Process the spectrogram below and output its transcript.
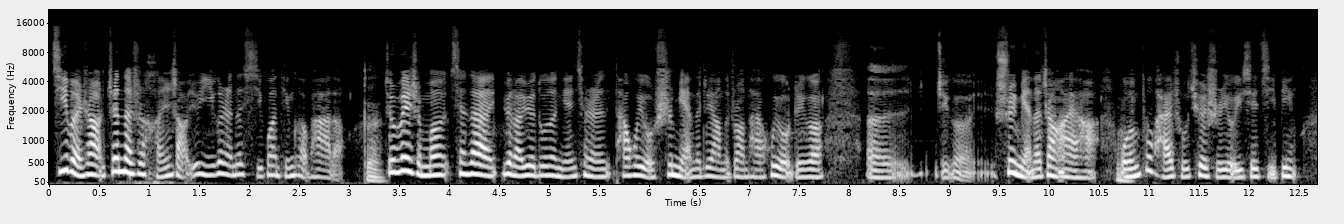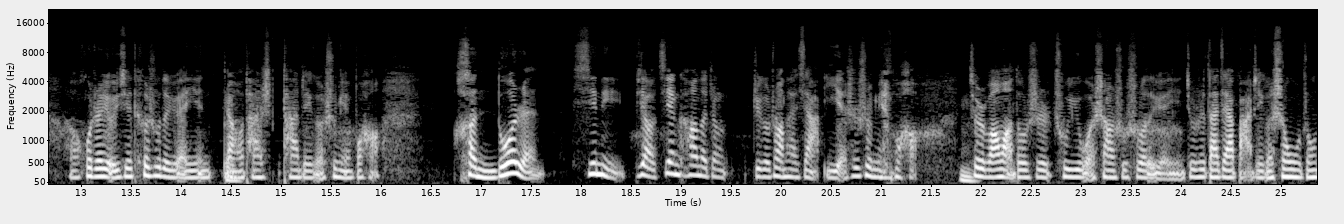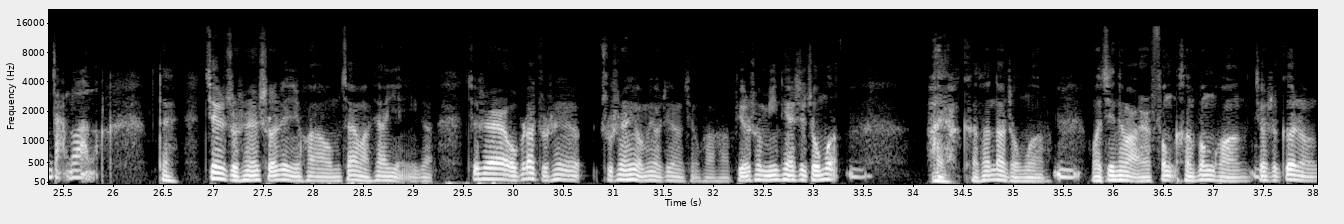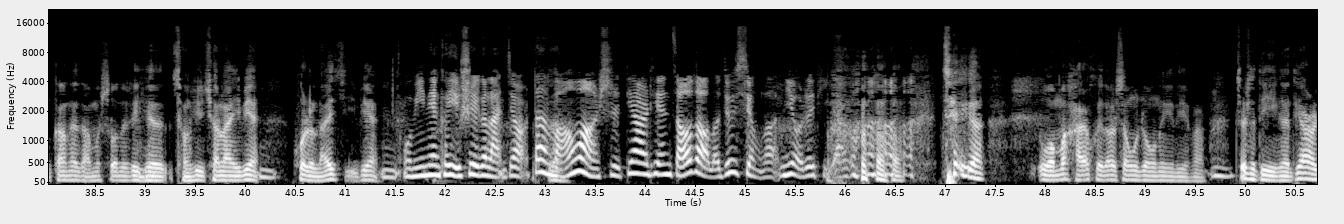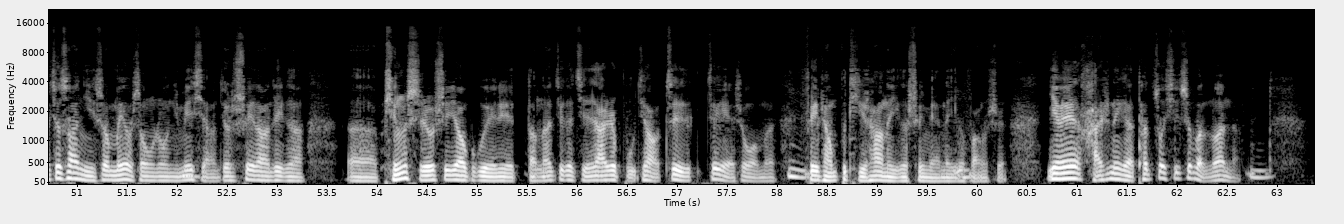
基本上真的是很少。就一个人的习惯挺可怕的。对。就为什么现在越来越多的年轻人他会有失眠的这样的状态，会有这个呃这个睡眠的障碍哈？我们不排除确实有一些疾病啊，或者有一些特殊的原因，然后他他这个睡眠不好，很多人。心理比较健康的正这个状态下，也是睡眠不好，就是往往都是出于我上述说的原因，就是大家把这个生物钟打乱了。对，接着主持人说这句话，我们再往下引一个，就是我不知道主持人有主持人有没有这种情况哈？比如说明天是周末，嗯，哎呀，可算到周末了，嗯，我今天晚上疯很疯狂，就是各种刚才咱们说的这些程序全来一遍，或者来几遍，嗯，我明天可以睡个懒觉，但往往是第二天早早的就醒了，你有这体验吗？这个。我们还是回到生物钟那个地方，这是第一个。第二，就算你说没有生物钟，你没想就是睡到这个，呃，平时睡觉不规律，等到这个节假日补觉，这这也是我们非常不提倡的一个睡眠的一个方式，因为还是那个，他作息是紊乱的。嗯。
